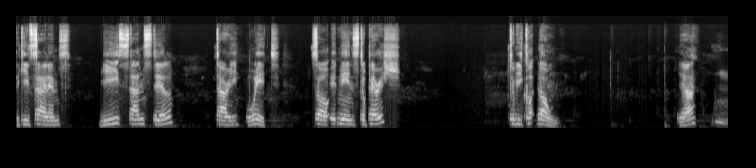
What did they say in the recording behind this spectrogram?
to keep silence, be, stand still, tarry, wait. So it means to perish, to be cut down. Yeah? Hmm.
